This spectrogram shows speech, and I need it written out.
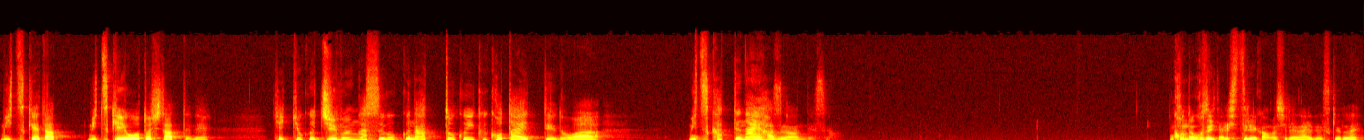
見つけた見つけようとしたってね結局自分がすごく納得いく答えっていうのは見つかってないはずなんですよ。こんなこと言ったら失礼かもしれないですけどね。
